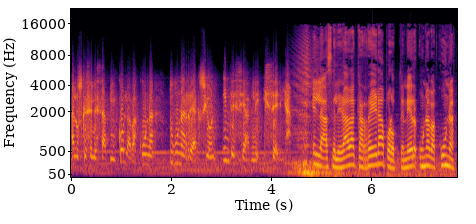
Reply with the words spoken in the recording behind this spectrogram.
a los que se les aplicó la vacuna tuvo una reacción indeseable y seria. En la acelerada carrera por obtener una vacuna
